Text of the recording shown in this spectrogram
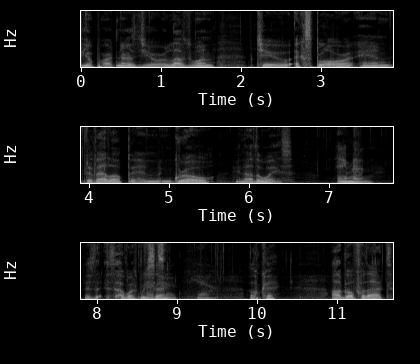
your partners, your loved one, to explore and develop and grow in other ways. Amen. Is, is that what we That's say? it. Yeah. Okay. I'll go for that.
